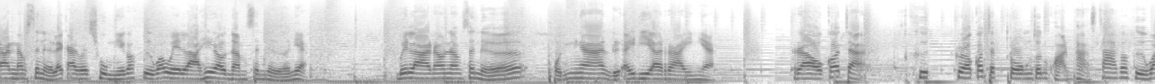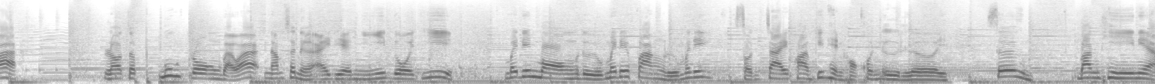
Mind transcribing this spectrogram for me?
การนำเสนอและการประชุมนี้ก็คือว่าเวลาที่เรานำเสนอเนี่ยเวลาเรานำเสนอผลงานหรือไอเดียอะไรเนี่ยเราก็จะคือเราก็จะตรงจนขวานผ่าซากก็คือว่า เราจะมุ่งตรงแบบว่านำเสนอไอเดียนี้โดยที่ไม่ได้มองหรือไม่ได้ฟังหรือไม่ได้ สนใจความคิดเห็นของคนอื่นเลย ซึ่งบางทีเนี่ย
